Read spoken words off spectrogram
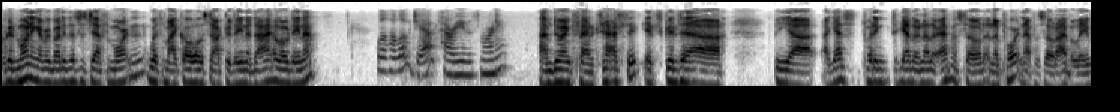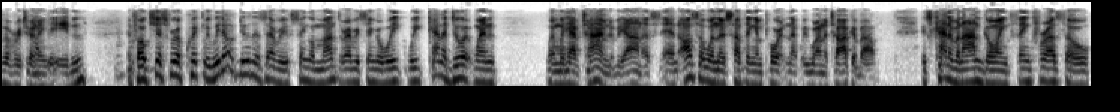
Well, good morning, everybody. This is Jeff Morton with my co-host, Dr. Dinah Dye. Hello, Dinah. Well, hello, Jeff. How are you this morning? I'm doing fantastic. It's good to uh, be, uh, I guess, putting together another episode, an important episode, I believe, of Returning yes. to Eden. Mm-hmm. And folks, just real quickly, we don't do this every single month or every single week. We kind of do it when when we have time, to be honest, and also when there's something important that we want to talk about. It's kind of an ongoing thing for us, so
